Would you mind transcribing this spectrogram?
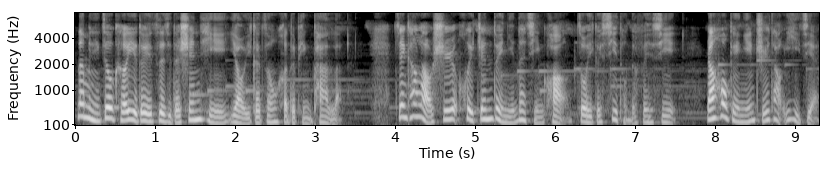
那么你就可以对自己的身体有一个综合的评判了。健康老师会针对您的情况做一个系统的分析，然后给您指导意见。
